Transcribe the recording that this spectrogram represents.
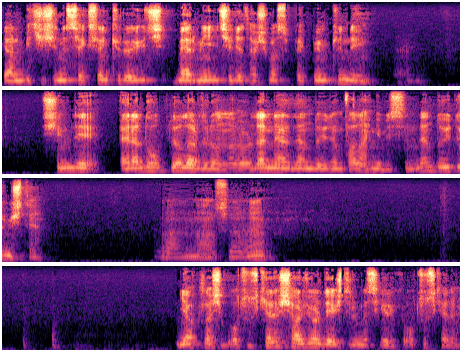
Yani bir kişinin 80 kiloyu iç, mermiyi içeriye taşıması pek mümkün değil. Şimdi herhalde hopluyorlardır onlar orada. Nereden duydum falan gibisinden. Duydum işte. Ondan sonra yaklaşık 30 kere şarjör değiştirilmesi gerekiyor. 30 kere.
